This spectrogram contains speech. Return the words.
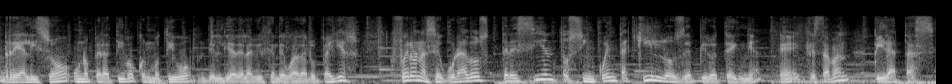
realizó un operativo con motivo del Día de la Virgen de Guadalupe ayer. Fueron asegurados 350 kilos de pirotecnia, ¿eh? que estaban piratas,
